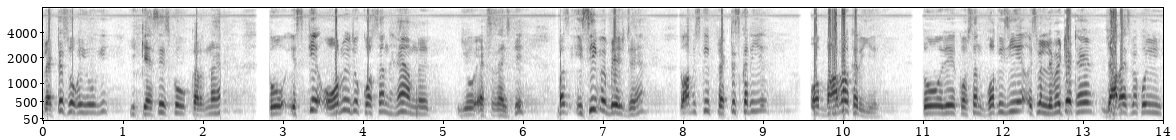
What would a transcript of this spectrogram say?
प्रैक्टिस हो गई होगी कि कैसे इसको करना है। तो इसके और भी जो क्वेश्चन हैं हमने जो एक्सरसाइज के, बस इसी पे बेस्ड हैं। तो आप इसकी प्रैक्टिस करिए और बार बार करिए। तो ये क्वेश्चन बहुत ईजी है, इसमें लिमिटेड है, ज़्यादा इसमें कोई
